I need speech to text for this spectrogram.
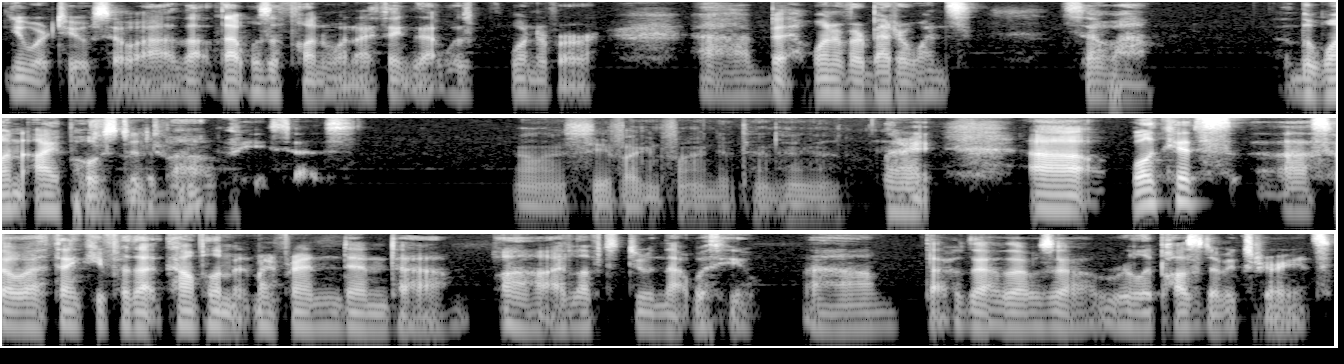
you were too. So uh, that that was a fun one. I think that was one of our uh, be- one of our better ones. So um, the one I posted above, he says. Oh, let's see if I can find it then. Hang on. All right. Uh, well, Kits, uh, so uh, thank you for that compliment, my friend. And uh, uh, I loved doing that with you. Um, that, that, that was a really positive experience.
